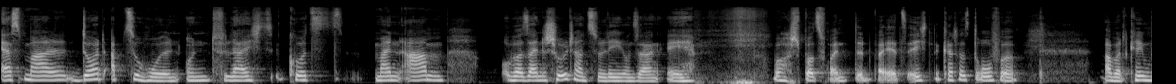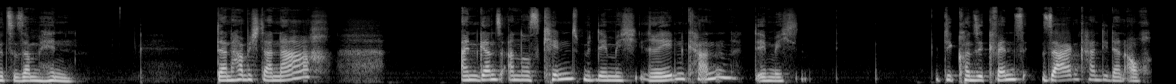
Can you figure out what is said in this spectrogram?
erstmal dort abzuholen und vielleicht kurz meinen Arm über seine Schultern zu legen und sagen, ey, boah, Sportsfreund, das war jetzt echt eine Katastrophe. Aber das kriegen wir zusammen hin. Dann habe ich danach ein ganz anderes Kind, mit dem ich reden kann, dem ich die Konsequenz sagen kann, die dann auch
